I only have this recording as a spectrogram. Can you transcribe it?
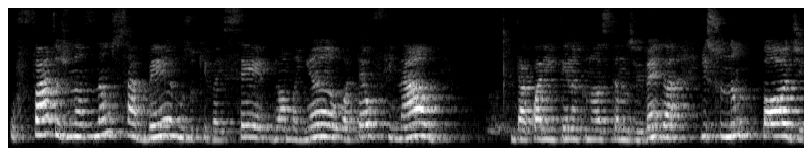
O fato de nós não sabermos o que vai ser do amanhã ou até o final da quarentena que nós estamos vivendo, isso não pode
